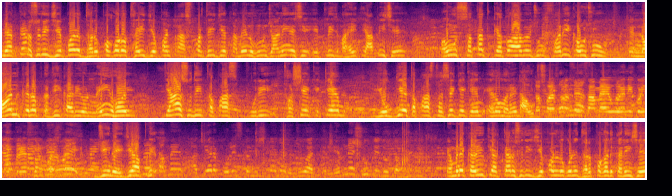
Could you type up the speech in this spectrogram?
ને અત્યાર સુધી જે પણ ધરપકડો થઈ જે પણ ટ્રાન્સફર થઈ જે તમે હું જાણીએ છીએ એટલી જ માહિતી આપી છે. હું સતત કહેતો આવ્યો છું ફરી કહું છું કે નોન કરપ્ટ અધિકારીઓ નહીં હોય. ત્યાં સુધી તપાસ પૂરી થશે કે કેમ યોગ્ય તપાસ થશે કે કેમ એનો મને ડાઉટ છે. જી નહીં જે આપણી અત્યારે પોલીસ કમિશનરને રજૂઆત કરી. એમને શું કીધું તમે? એમણે કહ્યું કે અત્યાર સુધી જે પણ લોકોની ધરપકડ કરી છે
